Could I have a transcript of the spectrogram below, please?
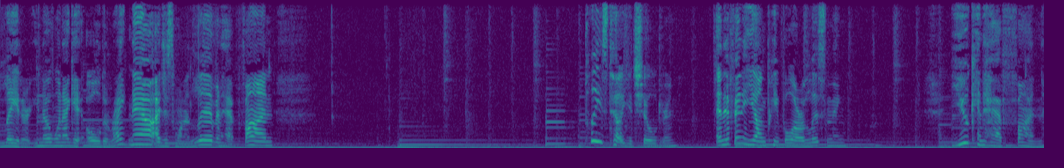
later. You know, when I get older. Right now, I just want to live and have fun please tell your children, and if any young people are listening, you can have fun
